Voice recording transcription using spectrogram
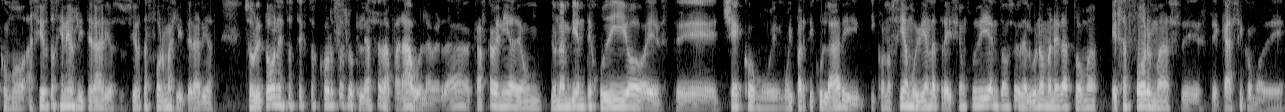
como a ciertos géneros literarios ciertas formas literarias, sobre todo en estos textos cortos, lo que le hace a la parábola, ¿verdad? Kafka venía de un, de un ambiente judío, este, checo muy, muy particular y, conocía muy bien la tradición judía, entonces de alguna manera toma esas formas este, casi como de,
